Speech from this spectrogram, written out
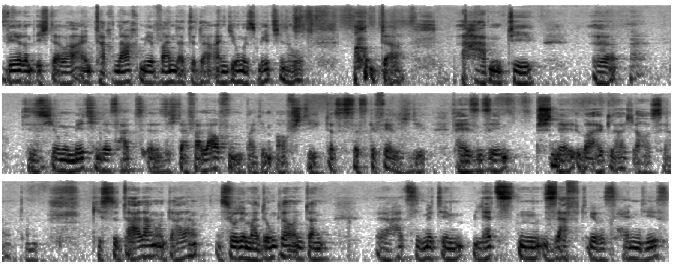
während ich da war, einen Tag nach mir, wanderte da ein junges Mädchen hoch und da haben die, äh, dieses junge Mädchen, das hat äh, sich da verlaufen bei dem Aufstieg. Das ist das Gefährliche. Die Felsen sehen schnell überall gleich aus. Ja. Und dann gehst du da lang und da lang. Es wurde immer dunkler und dann äh, hat sie mit dem letzten Saft ihres Handys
